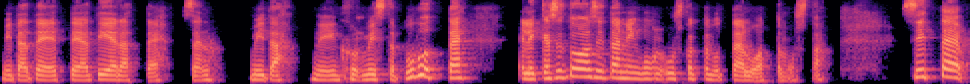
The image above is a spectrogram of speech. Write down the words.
mitä teette ja tiedätte sen, mitä, niin kuin, mistä puhutte. Eli se tuo sitä niin kuin uskottavuutta ja luottamusta. Sitten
